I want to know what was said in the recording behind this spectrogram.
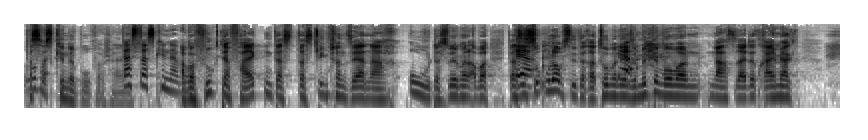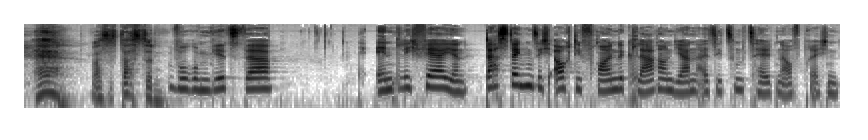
Das ist das Robert- Kinderbuch wahrscheinlich. das ist das Kinderbuch. aber Flug der Falken, das, das klingt schon sehr nach, oh, das will man aber, das Ja. ist so Urlaubsliteratur, man Ja. so mitnimmt, wo man nach Seite 3 merkt, hä, was ist das denn? Worum geht's da? Endlich Ferien. Das denken sich auch die Freunde Clara und Jan, als sie zum Zelten aufbrechen.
